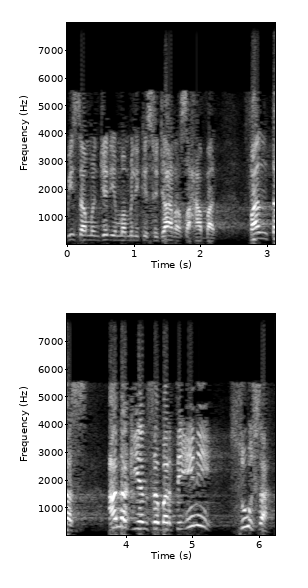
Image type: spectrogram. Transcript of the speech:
bisa menjadi memiliki sejarah sahabat. Fantas anak yang seperti ini susah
